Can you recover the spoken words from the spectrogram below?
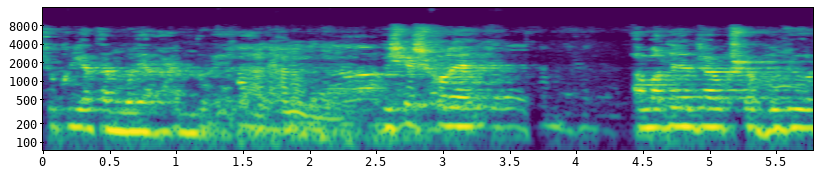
শুক্রিয়া তান বলি আলহামদুলিল্লাহ। আলহামদুলিল্লাহ। বিশেষ করে আমাদের যাওক সব হুজুর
